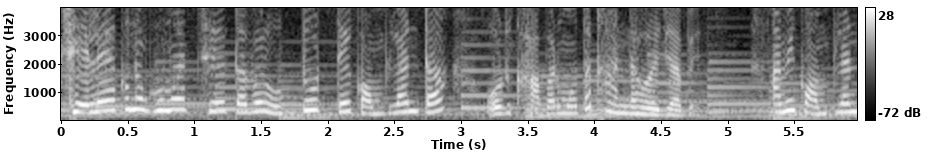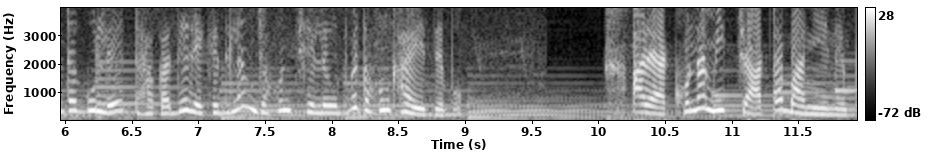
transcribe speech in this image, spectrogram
ছেলে এখনও ঘুমাচ্ছে, তবে উঠতে উঠতে কমপ্লেনটা ওর খাবার মতো ঠান্ডা হয়ে যাবে। আমি কমপ্লেনটা গুলে ঢাকা দিয়ে রেখে দিলাম, যখন ছেলে উঠবে তখন খাইয়ে দেব। আর এখন আমি চাটা বানিয়ে নেব।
